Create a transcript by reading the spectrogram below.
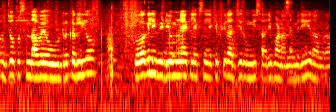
और जो पसंद आवे वो ऑर्डर कर लियो। तो अगली वीडियो में नया कलेक्शन लेके फिर आज ही रहूँगी सारी बनाना मेरी। राम राम।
